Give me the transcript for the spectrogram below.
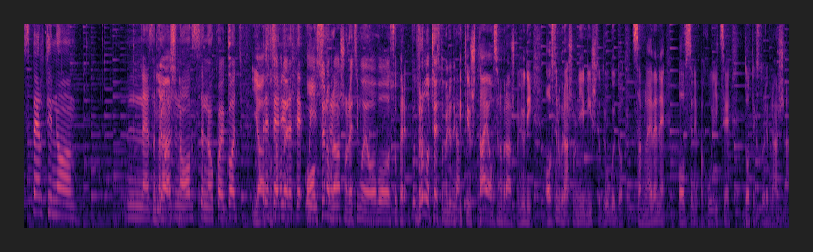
speltino, ne znam, raženo, ovseno, koje god Jasno, preferirate u da je ovseno brašno, recimo, je ovo super. Vrlo često me ljudi Da. pitaju šta je ovseno brašno. Ljudi, ovseno brašno nije ništa drugo do samlevene ovsene pahuljice do teksture brašna.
